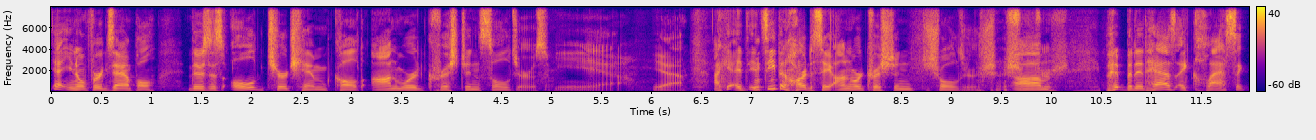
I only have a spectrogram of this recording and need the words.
Yeah, you know, for example, there's this old church hymn called Onward Christian Soldiers. Yeah. Yeah, I it, it's even hard to say onward Christian soldiers. Um, but but it has a classic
